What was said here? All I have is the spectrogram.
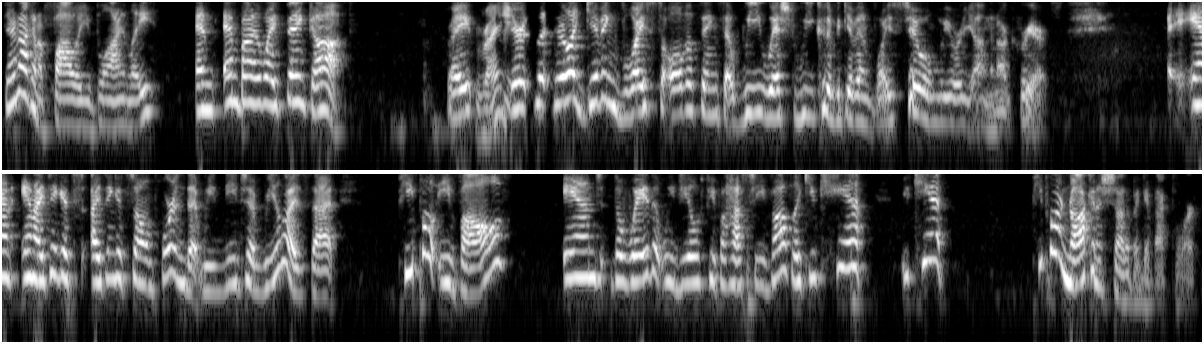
they're not going to follow you blindly and and by the way, thank God. Right? Right. They're they're like giving voice to all the things that we wished we could have given voice to when we were young in our careers. And and I think it's I think it's so important that we need to realize that people evolve and the way that we deal with people has to evolve. Like you can't you can't people are not going to shut up and get back to work.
